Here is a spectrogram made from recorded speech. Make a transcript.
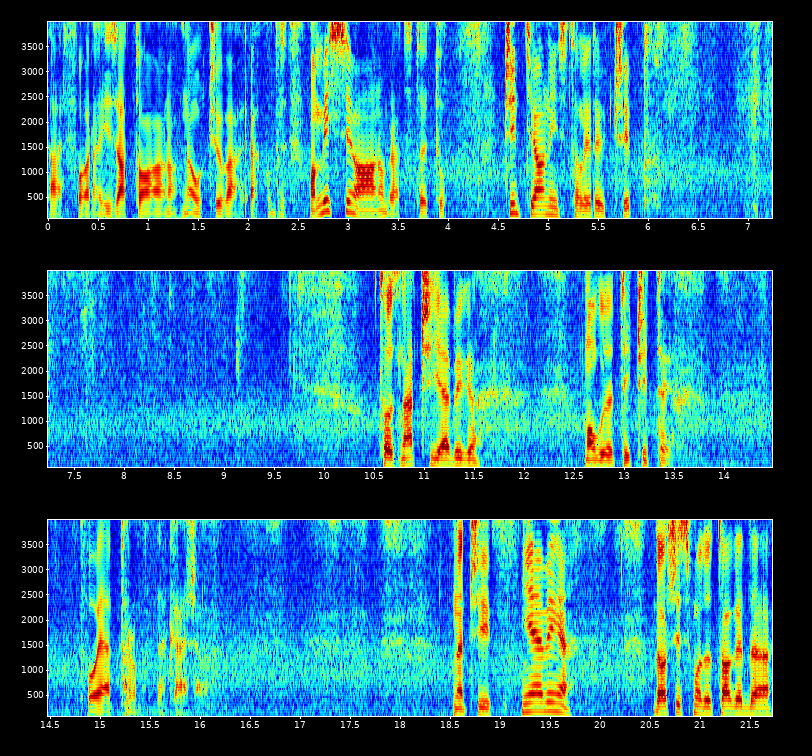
Ta je fora i zato ono naučio jako brzo. Ma mislim ono, brate, to je tu. Čim ti oni instaliraju čip, to znači jebi ga, mogu da ti čitaju tvoj aprom, da kažem. Znači, jebi ga, došli smo do toga da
